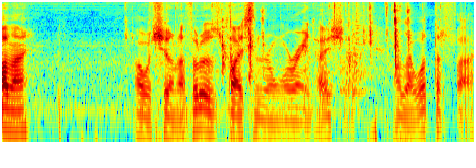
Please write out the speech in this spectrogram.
Oh no. Oh, we're chilling. I thought it was placed in the wrong orientation. I was like, what the fuck?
